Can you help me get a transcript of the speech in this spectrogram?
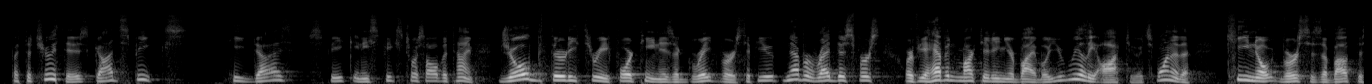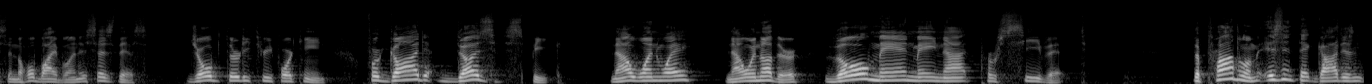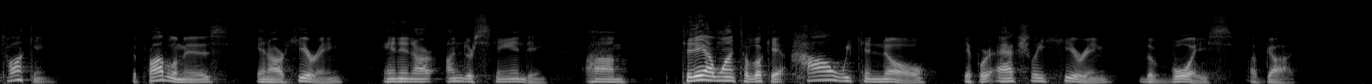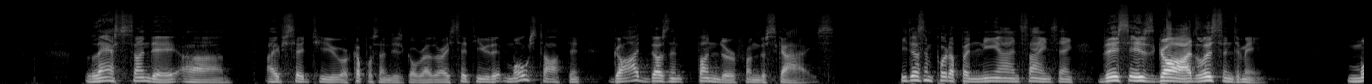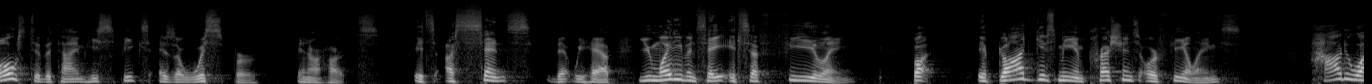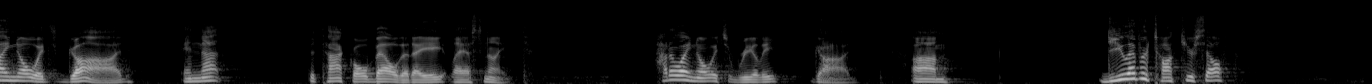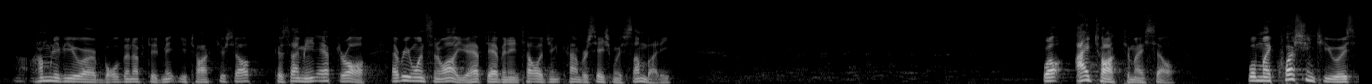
But the truth is, God speaks. He does speak, and he speaks to us all the time. Job 33 14 is a great verse. If you've never read this verse, or if you haven't marked it in your Bible, you really ought to. It's one of the keynote verses about this in the whole Bible, and it says this Job 33 14. For God does speak, now one way, now another, though man may not perceive it. The problem isn't that God isn't talking, the problem is in our hearing and in our understanding. Um, today, I want to look at how we can know if we're actually hearing the voice of God. Last Sunday, uh, I've said to you, a couple Sundays ago rather, I said to you that most often God doesn't thunder from the skies. He doesn't put up a neon sign saying, This is God, listen to me. Most of the time, He speaks as a whisper in our hearts. It's a sense that we have. You might even say it's a feeling. But if God gives me impressions or feelings, how do I know it's God and not the Taco Bell that I ate last night? How do I know it's really God? Um, do you ever talk to yourself? How many of you are bold enough to admit you talk to yourself? Because, I mean, after all, every once in a while you have to have an intelligent conversation with somebody. Well, I talk to myself. Well, my question to you is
